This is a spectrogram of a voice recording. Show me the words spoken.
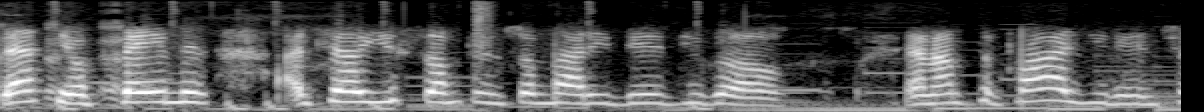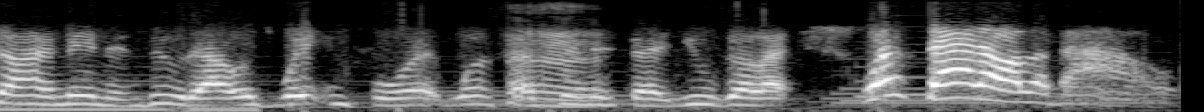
That's your famous. I tell you something somebody did, you go, and I'm surprised you didn't chime in and do that. I was waiting for it. Once I Uh-huh. finished that, you go like, what's that all about?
